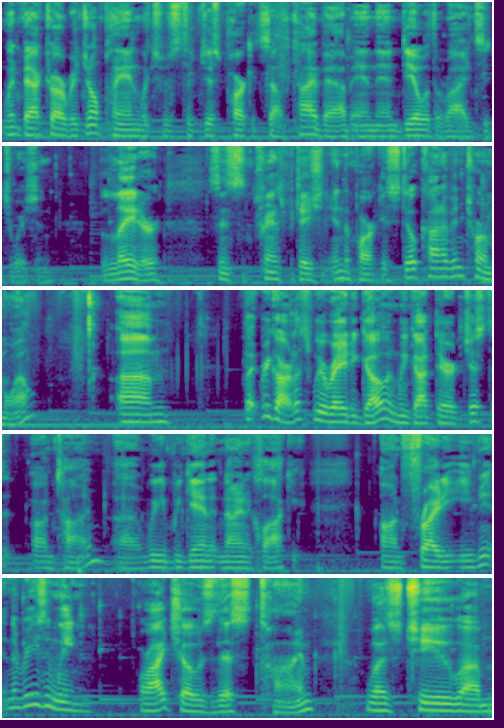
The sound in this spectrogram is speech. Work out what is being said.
went back to our original plan which was to just park at south kaibab and then deal with the ride situation later since transportation in the park is still kind of in turmoil. Um, but regardless, we were ready to go and we got there just on time. Uh, we began at 9 o'clock on Friday evening. And the reason we, or I chose this time, was to, um,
